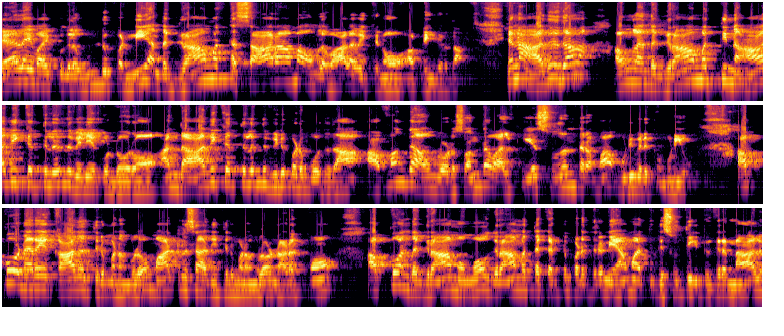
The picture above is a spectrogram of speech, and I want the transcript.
வேலை வாய்ப்புகளை உண்டு பண்ணி அந்த கிராமத்தை சாராம அவங்கள வாழ வைக்கணும் அப்படிங்கிறது தான் ஏன்னா அதுதான் அவங்கள அந்த கிராமத்தின் ஆதிக்கத்திலிருந்து வெளியே கொண்டு வரும். அந்த ஆதிக்கத்திலிருந்து விடுபடும் போதுதான் அவங்க அவங்களோட சொந்த வாழ்க்கையை சுதந்திரமா முடிவெடுக்க முடியும். அப்போ நிறைய காதல் திருமணங்களோ மாற்று சாதி திருமணங்களோ நடக்கும். அப்போ அந்த கிராமமோ கிராமத்தை கட்டுப்படுத்துறன்னு ஏமாத்திட்டு சுத்திக்கிட்டு இருக்கிற நாலு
